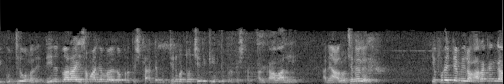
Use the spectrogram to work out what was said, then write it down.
ఈ బుద్ధి ఉన్నది. దీని ద్వారా ఈ సమాజంలో ఏదో ప్రతిష్ట అంటే బుద్ధిని బట్టి వచ్చేది కీర్తి ప్రతిష్టలు. అది కావాలి అనే ఆలోచనే లేదు. ఎప్పుడైతే మీరు ఆ రకంగా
